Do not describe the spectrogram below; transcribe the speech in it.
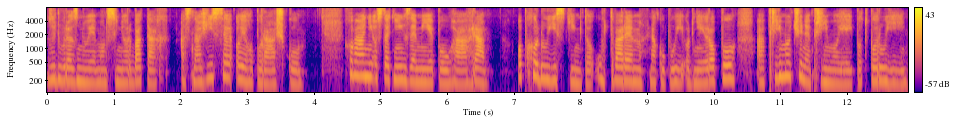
zdůrazňuje monsignor Batach, a snaží se o jeho porážku. Chování ostatních zemí je pouhá hra, obchodují s tímto útvarem, nakupují od něj ropu a přímo či nepřímo jej podporují.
